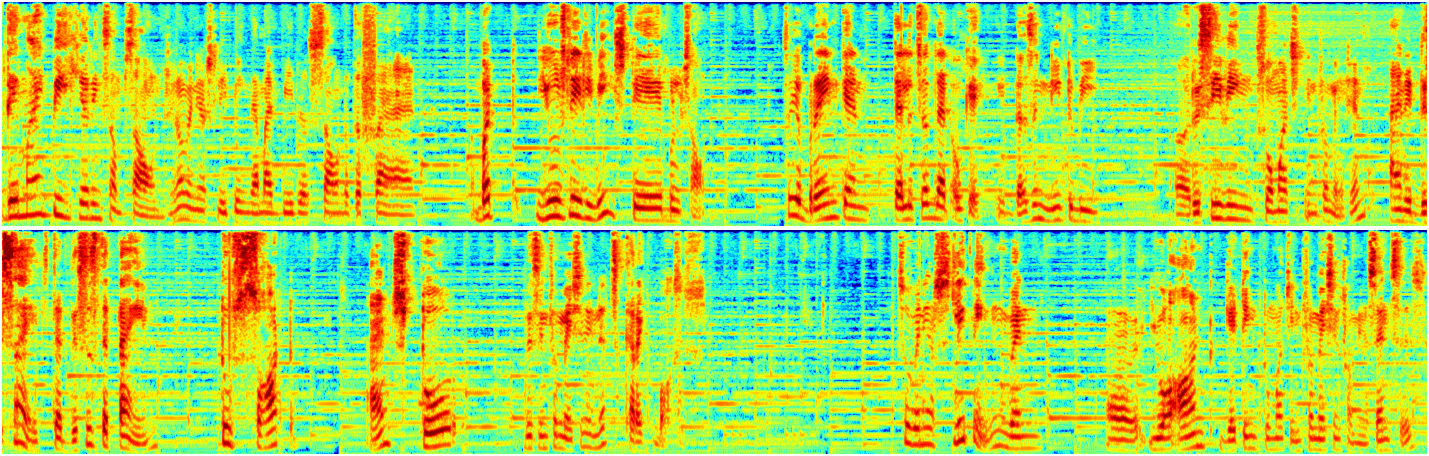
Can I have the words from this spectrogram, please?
they might be hearing some sounds. You know, when you're sleeping, there might be the sound of the fan, but usually it'll be stable sound. So your brain can tell itself that okay, it doesn't need to be uh, receiving so much information and it decides that this is the time to sort and store this information in its correct boxes. So when you're sleeping, when uh, you aren't getting too much information from your senses,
